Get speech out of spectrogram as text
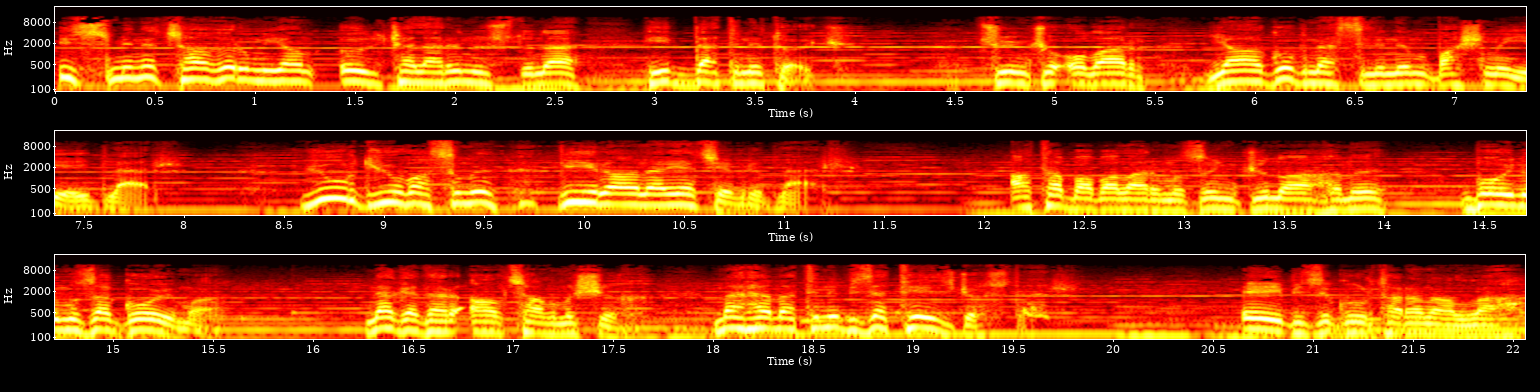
ismini çağırmayan ölkələrin üstünə hiddətini tök. Çünki onlar Yaqub nəslinin başını yeyiblər. Yurd yuvasını viranəyə çeviriblər. Ata-babalarımızın günahını boynumuza qoyma. Nə qədər alçalmışıq, mərhəmətini bizə tez göstər. Ey bizi qurtaran Allah,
